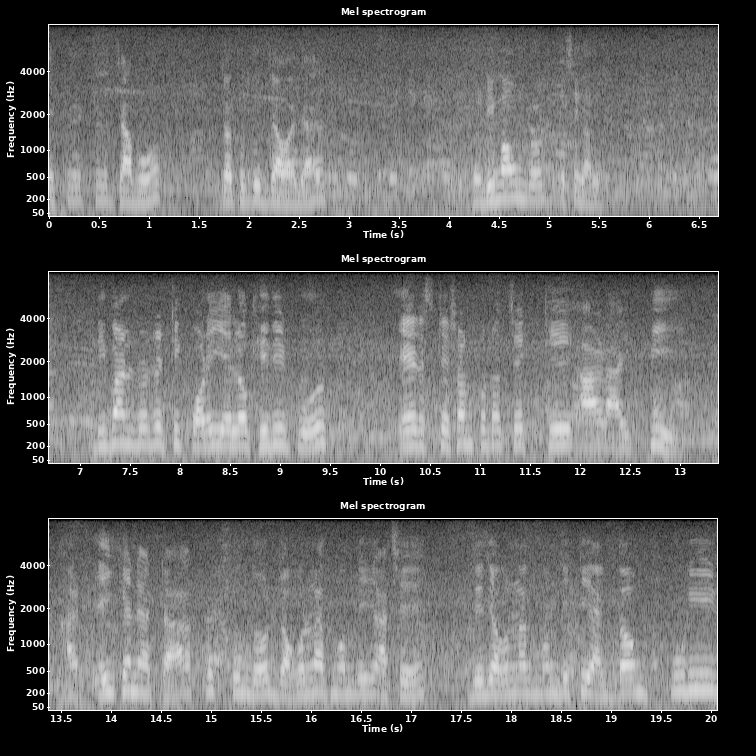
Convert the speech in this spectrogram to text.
দেখতে দেখতে যাব, যতদূর যাওয়া যায়। তো রিমাউন্ট রোড এসে গেল। রিমাউন্ট রোডের ঠিক পরেই এলো খিদিরপুর। এর স্টেশন কোড হচ্ছে কে আর আই পি। আর এইখানে একটা খুব সুন্দর জগন্নাথ মন্দির আছে। যে জগন্নাথ মন্দিরটি একদম পুরীর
